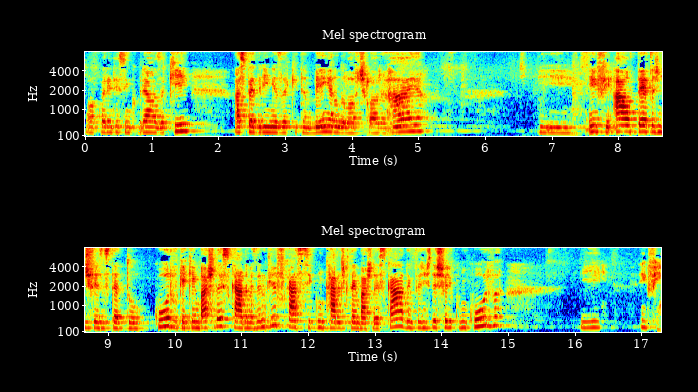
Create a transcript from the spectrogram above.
ó, 45 graus aqui. As pedrinhas aqui também eram do loft Cláudia Raia. E, enfim, ah, o teto, a gente fez esse teto curvo, que é aqui embaixo da escada, mas eu não queria ficar assim com cara de que tá embaixo da escada, então a gente deixou ele com curva. E, enfim.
